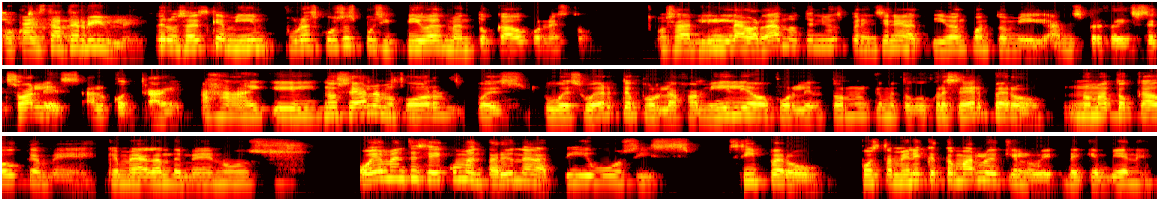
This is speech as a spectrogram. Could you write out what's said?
Lo cual está terrible. pero sabes que a mí puras cosas positivas me han tocado con esto. O sea, la verdad no he tenido experiencia negativa en cuanto a, mi, a mis preferencias sexuales, al contrario. Ajá, y, y no sé, a lo mejor pues tuve suerte por la familia o por el entorno en el que me tocó crecer, pero no me ha tocado que me, que me hagan de menos. Obviamente sí hay comentarios negativos y sí, pero pues también hay que tomarlo de quien, lo, de quien viene.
